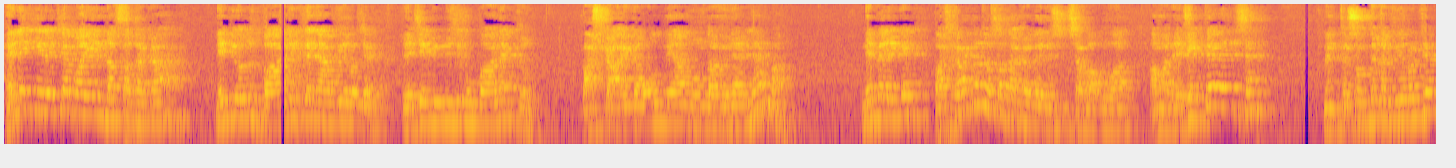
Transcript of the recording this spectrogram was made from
Hele ki Recep ayında sadaka, ne diyoruz? Barikle ne olacak? Recep'imizi mübarek kıl. Başka ayda olmayan bunda hünerler var. Ne bereket? Başka ayda da sadaka verirsin, sevabı var. Ama Recep'te verirsen, men tesaddaka fi Recep,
